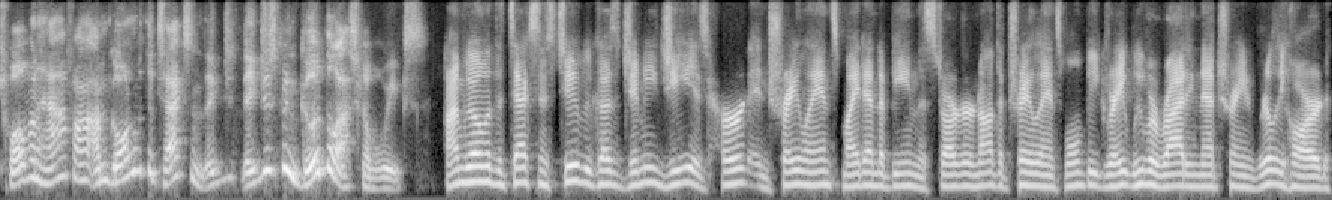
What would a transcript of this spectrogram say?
12 and a half. I'm going with the Texans. They've, they've just been good the last couple weeks. I'm going with the Texans too because Jimmy G is hurt and Trey Lance might end up being the starter. Not that Trey Lance won't be great. We were riding that train really hard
